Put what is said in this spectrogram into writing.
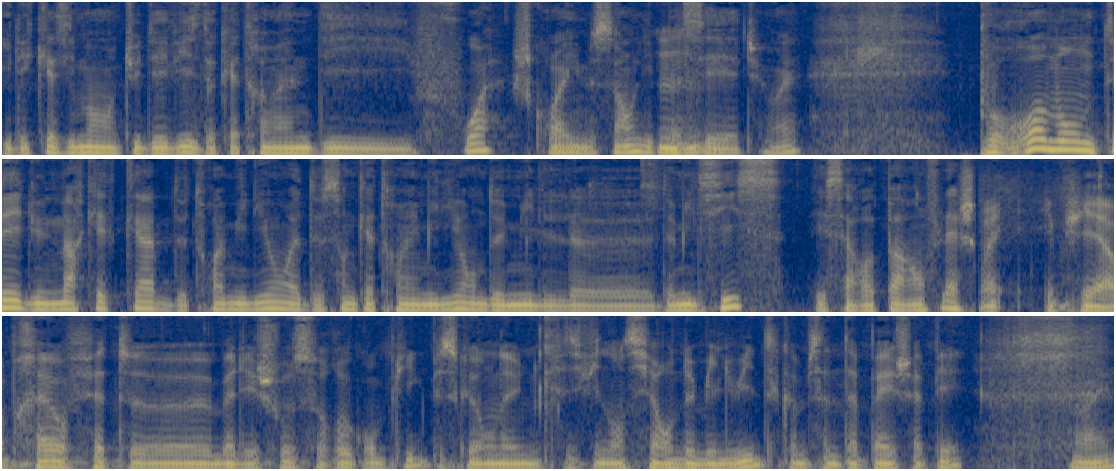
il est quasiment, tu dévises de 90 fois, je crois, il me semble, il Mhm. passait, tu vois. Pour remonter d'une market cap de 3 millions à 280 millions en 2000, euh, 2006, et ça repart en flèche. Oui. Et puis après, en fait, euh, bah, les choses se recompliquent parce qu'on a eu une crise financière en 2008, comme ça ne t'a pas échappé. Ouais.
